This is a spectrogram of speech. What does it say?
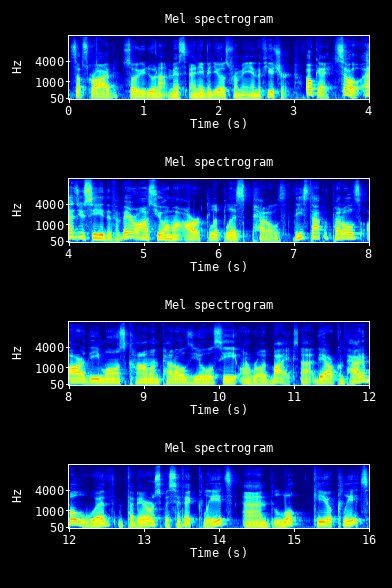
subscribe so you do not miss any videos from me in the future. Okay, so as you see, the Favero Assioma are clipless pedals. These type of pedals are the most common pedals you will see on road bikes. Uh, they are compatible with Favero specific cleats and look Keo cleats.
